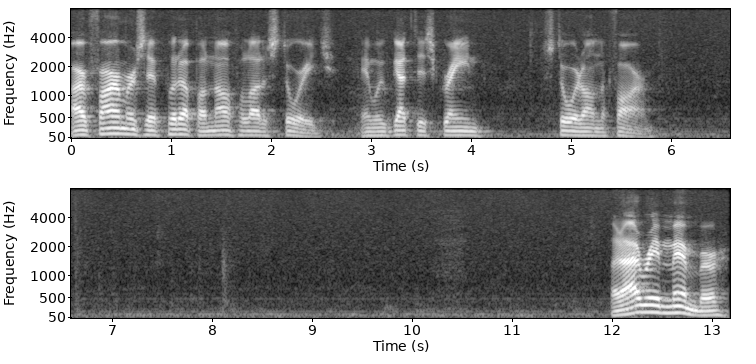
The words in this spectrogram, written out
our farmers have put up an awful lot of storage, and we've got this grain stored on the farm. But I remember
